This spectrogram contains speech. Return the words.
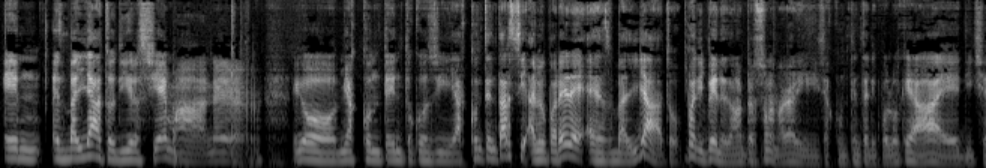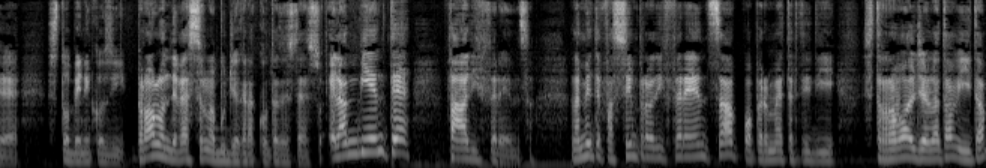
E mm, è sbagliato dirsi, eh, ma io mi accontento così. Accontentarsi, a mio parere, è sbagliato. Poi dipende da una persona, magari si accontenta di quello che ha e dice sto bene così. Però non deve essere una bugia che racconta te stesso. E l'ambiente fa la differenza. L'ambiente fa sempre la differenza, può permetterti di stravolgere la tua vita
